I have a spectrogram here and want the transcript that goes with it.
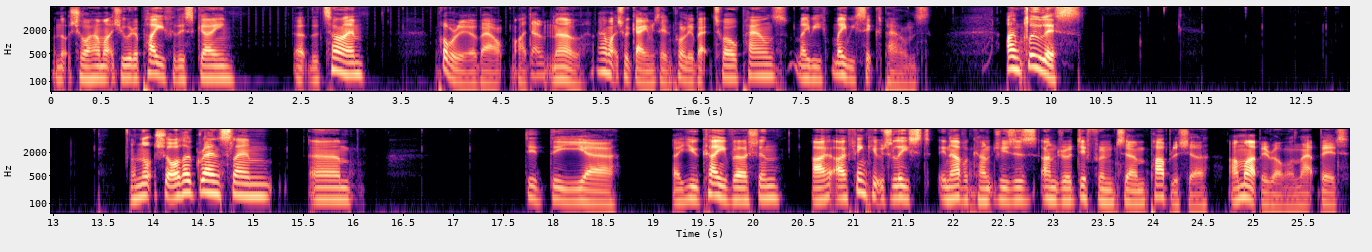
I'm not sure how much you would have paid for this game at the time, Probably about I don't know how much were games then. Probably about twelve pounds, maybe maybe six pounds. I'm clueless. I'm not sure. Although Grandslam um, did the uh, UK version, I, I think it was released in other countries as under a different um, publisher. I might be wrong on that bit.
